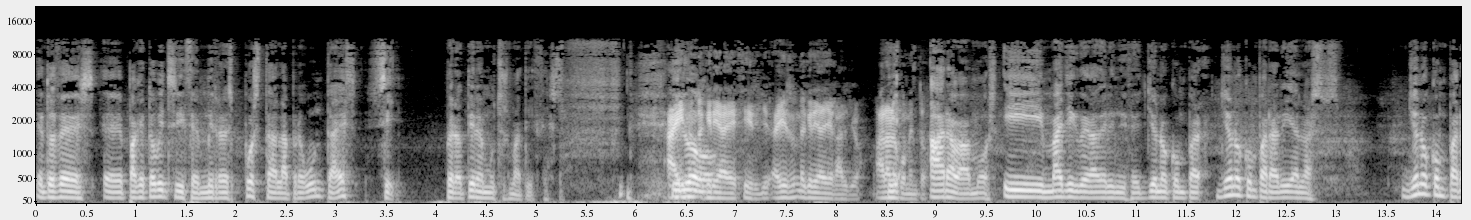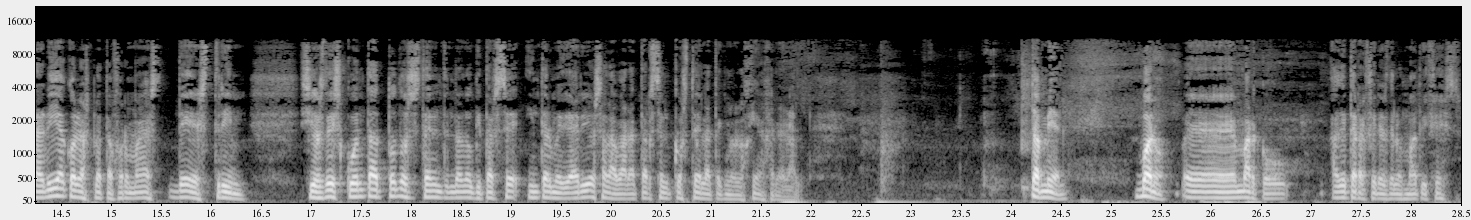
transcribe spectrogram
Entonces, eh, Paquetovich dice, mi respuesta a la pregunta es sí, pero tiene muchos matices. Ahí es donde quería decir, ahí es donde quería llegar yo. Ahora lo comento. Ahora vamos. Y Magic the Gathering dice, yo no compar yo no compararía las yo no compararía con las plataformas de stream. Si os dais cuenta, todos están intentando quitarse intermediarios al abaratarse el coste de la tecnología en general. También. Bueno, eh, Marco, ¿a qué te refieres de los matices?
